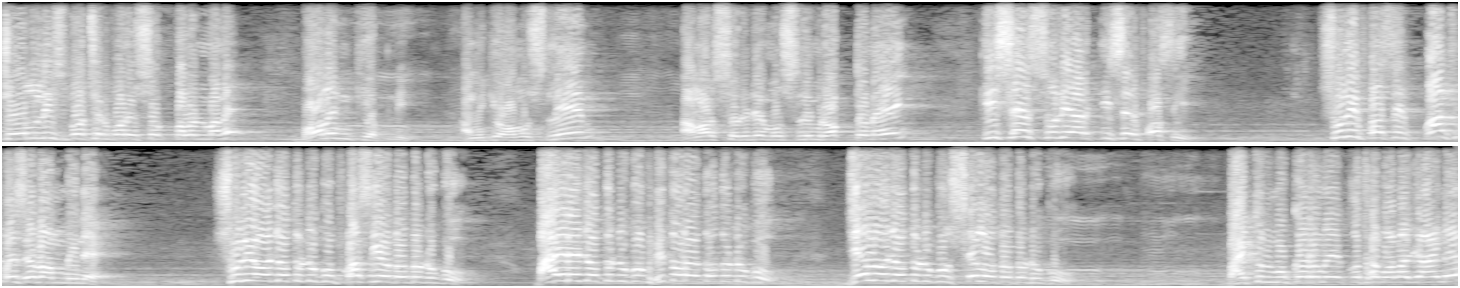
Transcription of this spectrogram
চল্লিশ বছর পরে শোক পালন মানে বলেন কি আপনি? আমি কি অমুসলিম? আমার শরীরে মুসলিম রক্ত নেই। কিসের সুলি আর কিসের ফাঁসি? সুলি ফাঁসির পাঁচ পয়সা দাম দিনে। শুলিও যতটুকু ফাঁসিও ততটুকু। বাইরে যতটুকু, ভিতরে ততটুকু। জেলও যতটুকু সেলো ততটুকু। বাইতুল মুকারমের কথা বলা যায় না?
